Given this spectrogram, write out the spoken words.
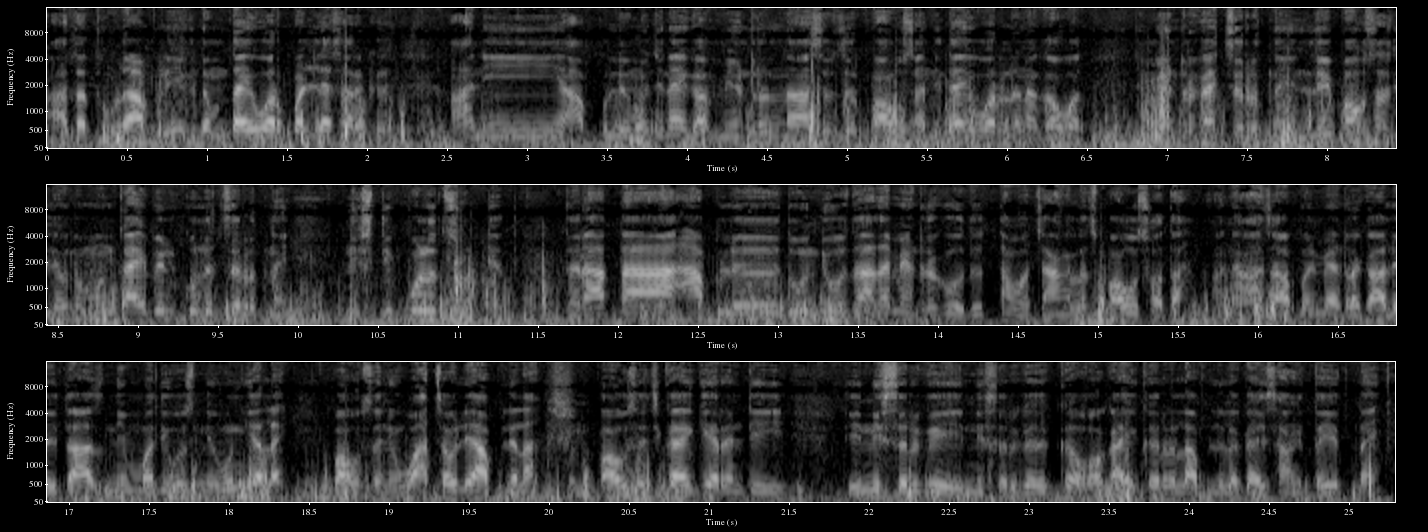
आता थोडं आपले एकदम ताईवर पडल्यासारखं. आणि आपलं म्हणजे नाही का मेंढरांना असं जर पावसाने ताई वरलं ना गावात मेंढर काय चरत नाही. लय पाऊस असल्यावर मग काय बिलकुलच चरत नाही. नुसती पळत सुटतात तर आता आपलं दोन दिवस दादा मेंढरक होतं तेव्हा चांगलाच पाऊस होता. आणि आज आपण मेंढरक आलो तर आज निम्मा दिवस निघून गेलाय. पावसाने वाचवले आपल्याला. पण पावसाची काय गॅरंटी ते निसर्ग आहे. निसर्ग केव्हा काय करेल आपल्याला काही सांगता येत नाही.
